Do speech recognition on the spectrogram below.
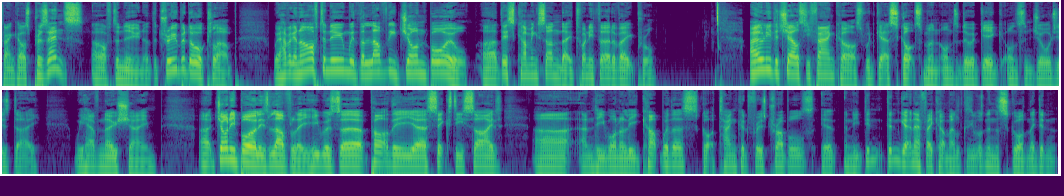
Fancast Presents afternoon at the Troubadour Club. We're having an afternoon with the lovely John Boyle uh, this coming Sunday, 23rd of April. Only the Chelsea Fancast would get a Scotsman on to do a gig on St George's Day. We have no shame. Uh, Johnny Boyle is lovely. He was uh, part of the uh, 60s side. Uh, and he won a League Cup with us. Got a tankard for his troubles, and he didn't didn't get an FA Cup medal because he wasn't in the squad, and they didn't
